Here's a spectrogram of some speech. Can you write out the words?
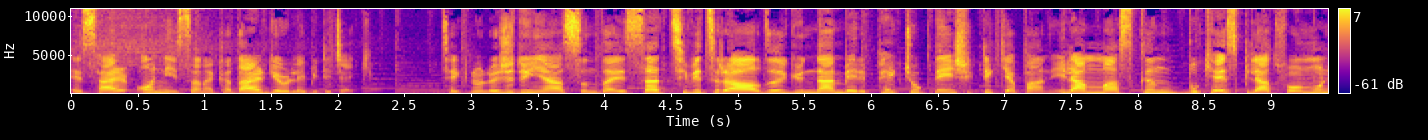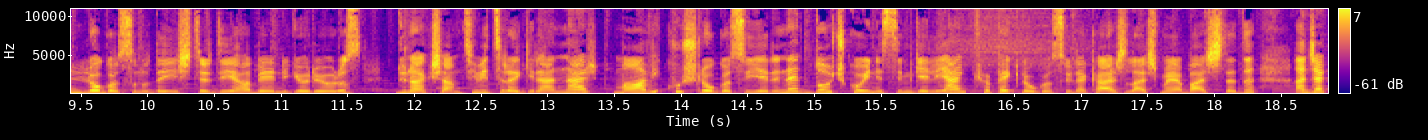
Eser 10 Nisan'a kadar görülebilecek. Teknoloji dünyasında ise Twitter'ı aldığı günden beri pek çok değişiklik yapan Elon Musk'ın bu kez platformun logosunu değiştirdiği haberini görüyoruz. Dün akşam Twitter'a girenler mavi kuş logosu yerine Dogecoin'i simgeleyen köpek logosuyla karşılaşmaya başladı. Ancak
